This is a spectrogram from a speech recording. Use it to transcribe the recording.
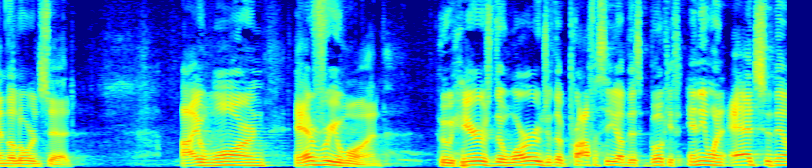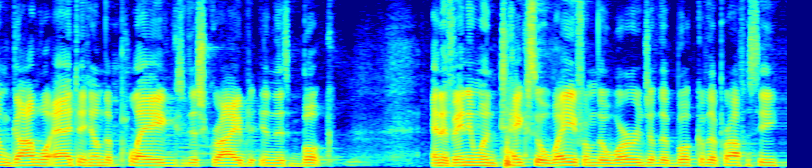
and the Lord said, I warn everyone who hears the words of the prophecy of this book. If anyone adds to them, God will add to him the plagues described in this book. And if anyone takes away from the words of the book of the prophecy,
